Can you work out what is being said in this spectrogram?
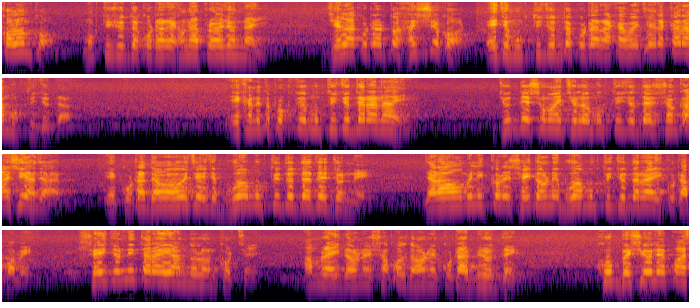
কলঙ্ক। মুক্তিযুদ্ধ কোটার এখন আর প্রয়োজন নাই। জেলা কোটার তো হাস্যকর। এই যে মুক্তিযুদ্ধ কোটা রাখা হয়েছে এরা কারা মুক্তিযোদ্ধা? এখানে তো প্রকৃত মুক্তিযোদ্ধারা নাই। যুদ্ধের সময় ছিল মুক্তিযোদ্ধার সংখ্যা আশি হাজার। এ কোটা দেওয়া হয়েছে এই যে ভুয়া মুক্তিযোদ্ধাদের জন্যে। যারা আওয়ামী লীগ করে সেই ধরনের ভুয়া মুক্তিযোদ্ধারা এই কোটা পাবে। সেই জন্যই তারা এই আন্দোলন করছে। আমরা এই ধরনের সকল ধরনের কোটার বিরুদ্ধে। খুব বেশি হলে পাঁচ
